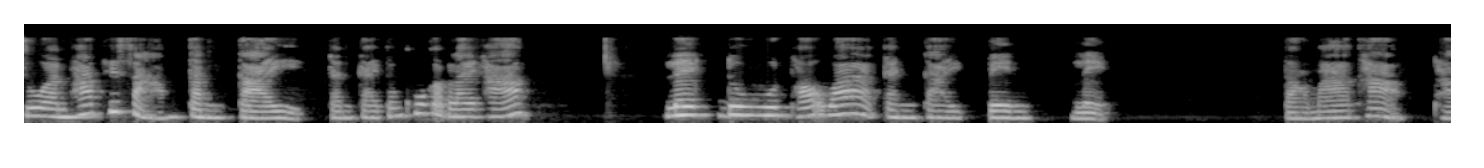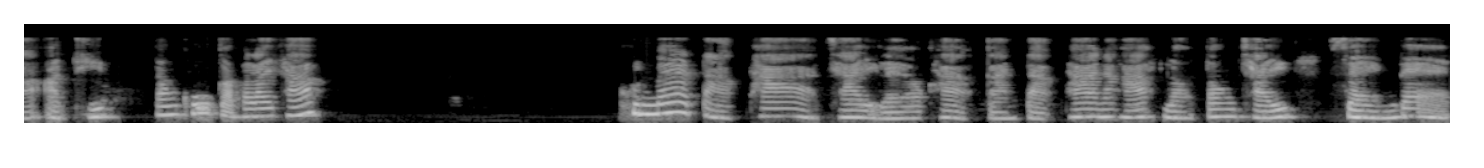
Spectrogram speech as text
ส่วนภาพที่สามกันไกรกันไกรต้องคู่กับอะไรคะเหล็กดูด เพราะว่ากันไกรเป็นเหล็ก ต่อมาค่ะ พระอาทิตย์ต้องคู่กับอะไรคะคุณแม่ตากผ้าใช่แล้วค่ะ การตากผ้านะคะ เราต้องใช้แสงแดด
